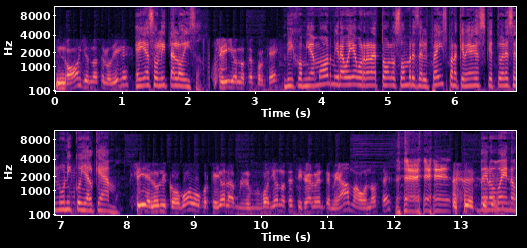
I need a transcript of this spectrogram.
No, yo no se lo dije. Ella solita lo hizo. Sí, yo no sé por qué. Dijo, mi amor, mira, voy a borrar a todos los hombres del Face para que veas que tú eres el único y al que amo. Sí, el único bobo, porque yo, la, pues yo no sé si realmente me ama o no sé. Pero bueno,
